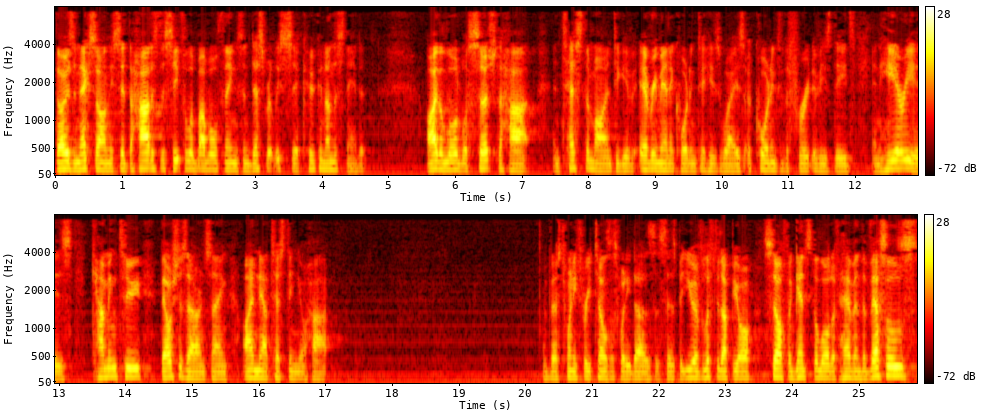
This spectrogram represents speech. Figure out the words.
those in exile, and he said, The heart is deceitful above all things and desperately sick. Who can understand it? I, the Lord, will search the heart and test the mind to give every man according to his ways, according to the fruit of his deeds. And here he is coming to Belshazzar and saying, I'm now testing your heart. Verse 23 tells us what he does. It says, But you have lifted up yourself against the Lord of heaven. The vessels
